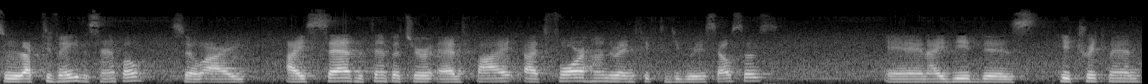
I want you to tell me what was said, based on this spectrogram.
to activate the sample. So I I set the temperature at five at 450 degrees Celsius, and I did this heat treatment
